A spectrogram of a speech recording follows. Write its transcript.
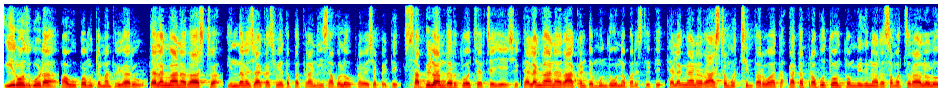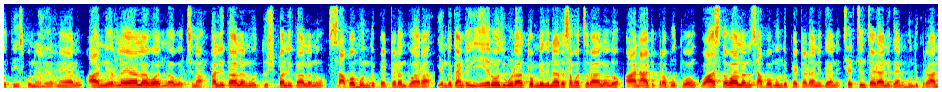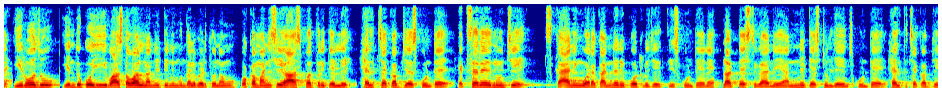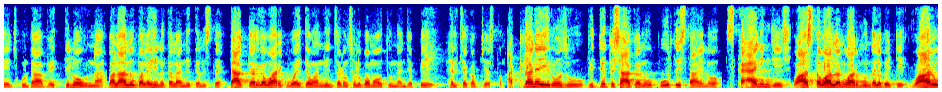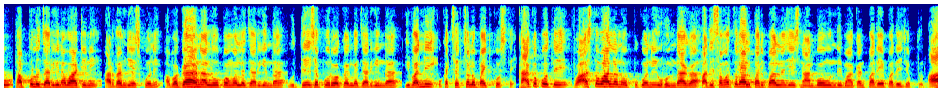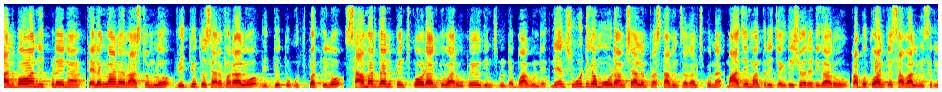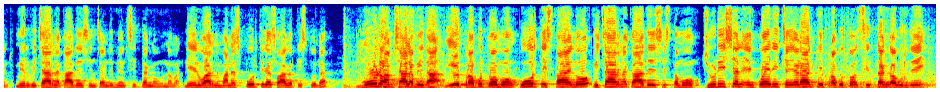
ఈ రోజు కూడా మా ఉప ముఖ్యమంత్రి గారు తెలంగాణ రాష్ట్ర ఇంధన శాఖ శ్వేతపత్రాన్ని ఈ సభలో ప్రవేశపెట్టి సభ్యులందరితో చర్చ చేసి తెలంగాణ రాకంటే ముందు ఉన్న పరిస్థితి తెలంగాణ రాష్ట్రం వచ్చిన తర్వాత గత ప్రభుత్వం తొమ్మిదిన్నర సంవత్సరాలలో తీసుకున్న నిర్ణయాలు ఆ నిర్ణయాల వల్ల వచ్చిన ఫలితాలను దుష్ఫలితాలను సభ ముందు పెట్టడం ద్వారా ఎందుకంటే ఏ రోజు కూడా తొమ్మిదిన్నర సంవత్సరాలలో ఆనాటి ప్రభుత్వం వాస్తవాలను సభ ముందు పెట్టడానికి గాని చర్చించడానికి గాని ముందుకు రాలే. ఈ రోజు ఎందుకు ఈ వాస్తవ వాస్తవాలన్నిటిని ముందలు పెడుతున్నాము ఒక మనిషి ఆసుపత్రికి వెళ్ళి హెల్త్ చెకప్ చేసుకుంటే ఎక్స్రే నుంచి స్కానింగ్ వరకు అన్ని రిపోర్ట్లు తీసుకుంటేనే బ్లడ్ టెస్ట్ కానీ అన్ని టెస్టులు చేయించుకుంటే హెల్త్ చెకప్ చేయించుకుంటే ఆ వ్యక్తిలో ఉన్న బలాలు బలహీనతలు అన్ని తెలిస్తే డాక్టర్గా వారికి వైద్యం అందించడం సులభం అవుతుందని చెప్పి హెల్త్ చెకప్ చేస్తాం. అట్లానే ఈ రోజు విద్యుత్ శాఖను పూర్తి స్థాయిలో స్కానింగ్ చేసి వాస్తవాలను వారు ముందల పెట్టి వారు తప్పులు జరిగిన వాటిని అర్థం చేసుకొని అవగాహన లోపం వల్ల జరిగిందా ఉద్దేశపూర్వకంగా జరిగిందా ఇవన్నీ ఒక చర్చలో బయటకు వస్తాయి కాకపోతే వాస్తవాలను ఒప్పుకొని హుందాగా పది సంవత్సరాలు పరిపాలన చేసిన అనుభవం ఉంది మాకని పదే పదే చెప్తున్నారు. ఆ అనుభవాన్ని ఇప్పుడైనా తెలంగాణ రాష్ట్రంలో విద్యుత్ సరఫరాలో విద్యుత్ ఉత్పత్తిలో సామర్థ్యాన్ని పెంచుకోవడానికి వారు ఉపయోగించుంటే బాగుండేది. నేను సూటిగా మూడు అంశాలను ప్రస్తావించదలుచుకున్నా. మాజీ మంత్రి జగదీశ్వర్ రెడ్డి గారు ప్రభుత్వానికే సవాల్ విసిరిండ్రు. మీరు విచారణకు ఆదేశించండి మేము సిద్ధంగా ఉన్నామని. నేను వారిని మనస్ఫూర్తిగా స్వాగతిస్తున్నా. మూడు అంశాల మీద ఈ ప్రభుత్వము పూర్తి స్థాయిలో విచారణకు ఆదేశిస్తాము. జ్యుడిషియల్ ఎంక్వైరీ చేయడానికి ప్రభుత్వం సిద్ధంగా ఉంది.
